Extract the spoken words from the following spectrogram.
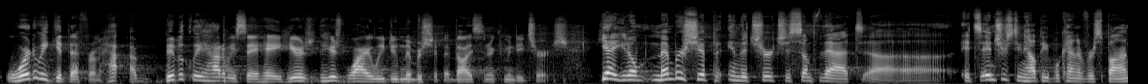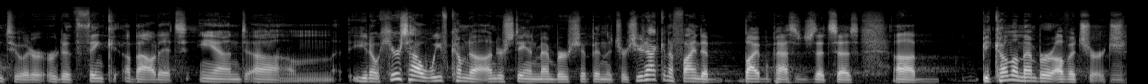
Where do we get that from? How, uh, biblically, how do we say, hey, here's here's why we do membership at Valley Center Community Church? Yeah, you know, membership in the church is something that uh, it's interesting how people kind of respond to it or, or to think about it. And, um, you know, here's how we've come to understand membership in the church. You're not going to find a Bible passage that says, uh, become a member of a church.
